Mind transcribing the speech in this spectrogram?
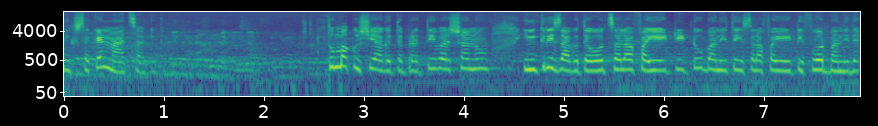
ನೆಕ್ಸ್ಟ್ ಸೆಕೆಂಡ್ ಮ್ಯಾಥ್ಸ್ ಆಗಿದೆ. ತುಂಬ ಖುಷಿ ಆಗುತ್ತೆ. ಪ್ರತಿ ವರ್ಷವೂ ಇನ್ಕ್ರೀಸ್ ಆಗುತ್ತೆ. ಹೋದ ಸಲ ಫೈವ್ ಏಯ್ಟಿ ಟೂ ಬಂದಿತ್ತು, ಈ ಸಲ ಫೈವ್ ಏಯ್ಟಿ ಫೋರ್ ಬಂದಿದೆ.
